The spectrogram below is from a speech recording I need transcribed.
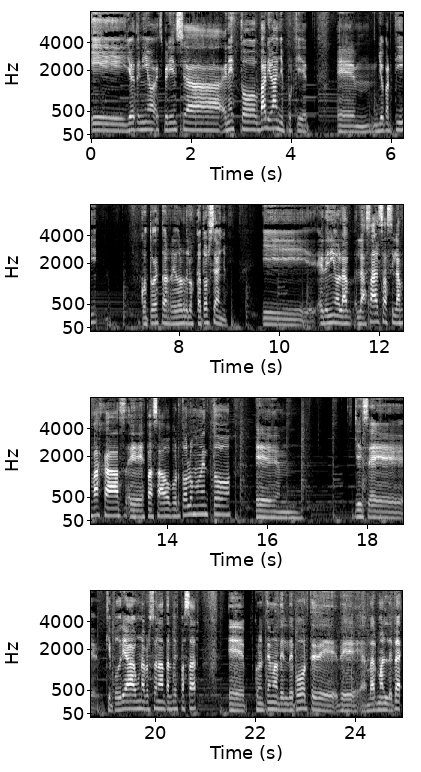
Y yo he tenido experiencia en esto varios años, porque Em, yo partí con todo esto alrededor de los 14 años. Y he tenido las alzas y las bajas, he pasado por todos los momentos em, que, se, que podría una persona tal vez pasar eh, con el tema del deporte, de, andar, mal de,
